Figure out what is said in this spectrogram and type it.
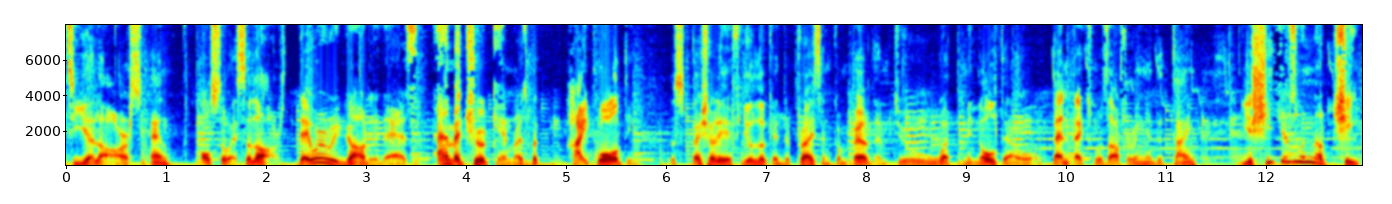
TLRs, and also SLRs. They were regarded as amateur cameras, but high quality, especially if you look at the price and compare them to what Minolta or Pentax was offering at the time. Yashicas were not cheap,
